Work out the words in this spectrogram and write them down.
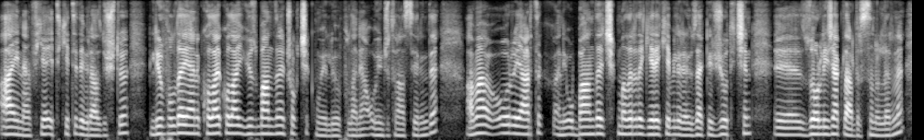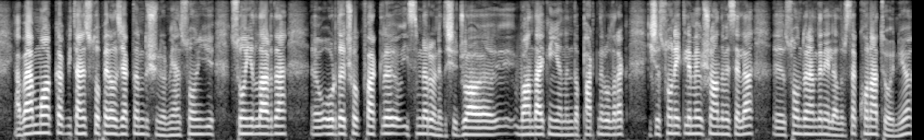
Aynen fiyat etiketi de biraz düştü. Liverpool'da yani kolay kolay 100 bandına çok çıkmıyor Liverpool hani oyuncu transferinde. Ama oraya artık hani o banda çıkmaları da gerekebilir. Özellikle Jude için e, zorlayacaklardır sınırlarını. Ya ben muhakkak bir tane stoper alacaklarını düşünüyorum. Yani son son yıllarda e, orada çok farklı isimler oynadı. İşte Joao Van Dijk'in yanında partner olarak işte son ekleme şu anda mesela e, son dönemden ele alırsak Konate oynuyor.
